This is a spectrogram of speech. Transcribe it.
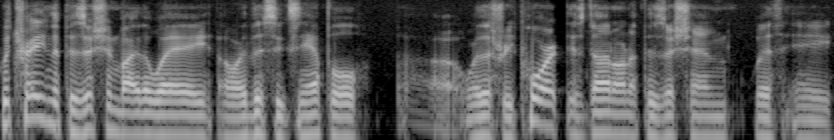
With trading the position, by the way, or this example uh, or this report is done on a position with a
